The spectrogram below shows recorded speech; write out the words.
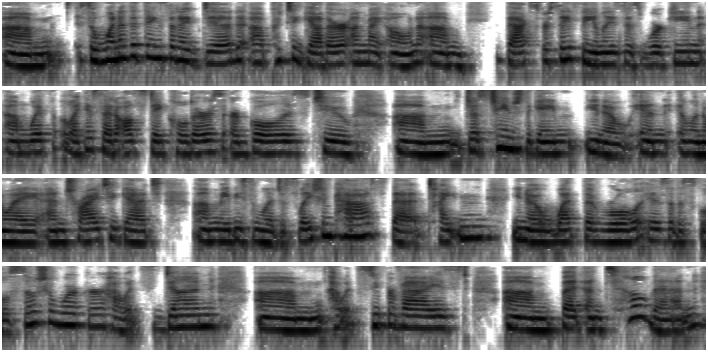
Um, so one of the things that I did uh, put together on my own, um, Facts for Safe Families is working um, with, like I said, all stakeholders. Our goal is to um, just change the game, you know, in Illinois and try to get um, maybe some legislation passed that tighten, you know, what the role is of a school social worker, how it's done, um, how it's supervised. Um, but until then,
